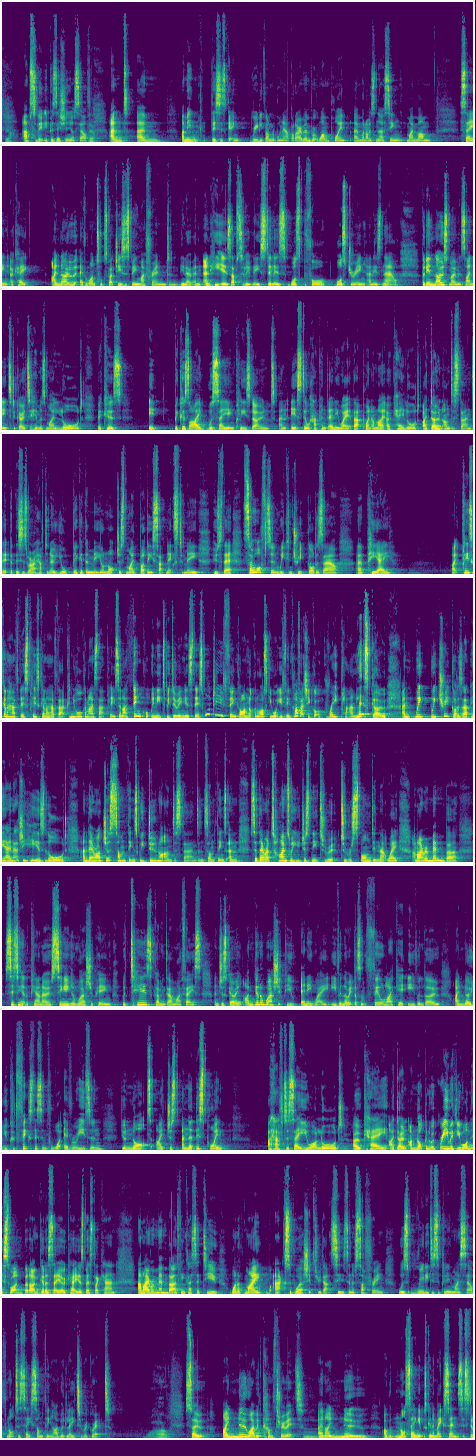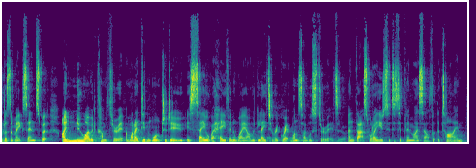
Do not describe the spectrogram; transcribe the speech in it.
Yeah. Absolutely. Position yourself. Yeah. And, um, I mean, this is getting really vulnerable now, but I remember at one point um, when I was nursing my mum saying, okay, I know everyone talks about Jesus being my friend, and you know, and, and he is absolutely, still is, was before, was during, and is now. But in those moments, I needed to go to him as my Lord because it because I was saying, please don't, and it still happened anyway, at that point, I'm like, okay, Lord, I don't understand it, but this is where I have to know you're bigger than me. You're not just my buddy sat next to me who's there. So often we can treat God as our uh, PA, like, please can I have this? Please can I have that? Can you organise that, please? And I think what we need to be doing is this. What do you think? Oh, I'm not going to ask you what you think. I've actually got a great plan. Let's go. And we, we treat God as our PA, and actually, He is Lord. And there are just some things we do not understand, and some things. And so there are times where you just need to, re- to respond in that way. And I remember sitting at the piano, singing and worshipping, with tears coming down my face, and just going, I'm going to worship you anyway, even though it doesn't feel like it, even though I know you could fix this, and for whatever reason, you're not. I just, and at this point, I have to say, You are Lord. Yeah. Okay. I don't, I'm not going to agree with you on this one, but I'm going to say okay as best I can. And I remember, I think I said to you, one of my acts of worship through that season of suffering was really disciplining myself not to say something I would later regret. Wow. So I knew I would come through it. Mm. And I knew, I would not saying it was going to make sense, it still doesn't make sense, but I knew I would come through it. And what I hmm. didn't want to do is say or behave in a way I would later regret once I was through it. Yeah. And that's what I used to discipline myself at the time.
